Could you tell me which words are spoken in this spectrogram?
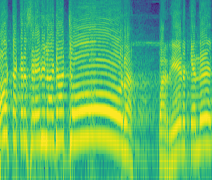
ਉਹ ਟੱਕਰ ਸਿਰੇ ਦੀ ਲੱਗਦਾ ਜ਼ੋਰ। ਪਰ ਰੇਡ ਕਹਿੰਦੇ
